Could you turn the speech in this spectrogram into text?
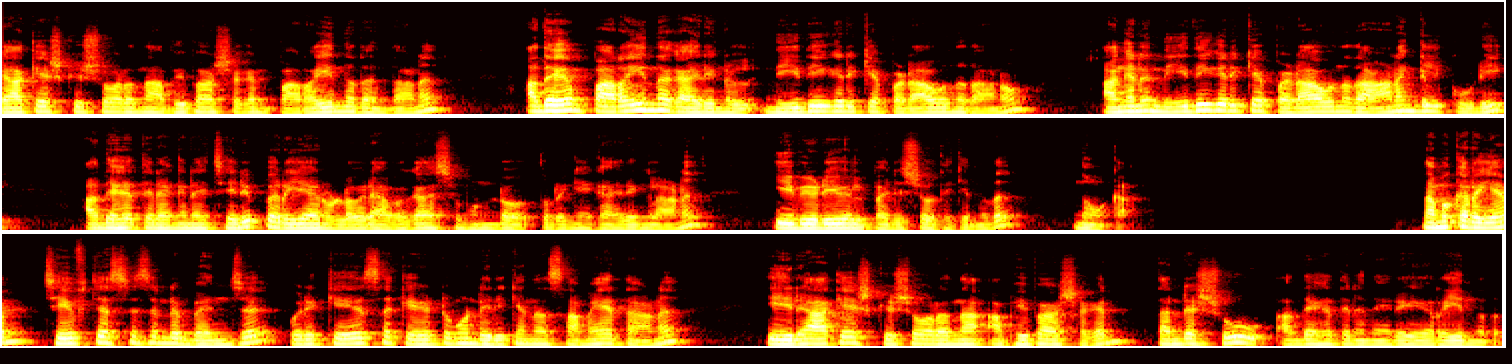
രാകേഷ് കിഷോർ എന്ന അഭിഭാഷകൻ പറയുന്നത് എന്താണ്? അദ്ദേഹം പറയുന്ന കാര്യങ്ങൾ നീതീകരിക്കപ്പെടാവുന്നതാണോ? അങ്ങനെ നീതീകരിക്കപ്പെടാവുന്നതാണെങ്കിൽ കൂടി അദ്ദേഹത്തിന് അങ്ങനെ ചെരുപ്പെറിയാനുള്ള ഒരു അവകാശമുണ്ടോ തുടങ്ങിയ കാര്യങ്ങളാണ് ഈ വീഡിയോയിൽ പരിശോധിക്കുന്നത്. നോക്കാം. നമുക്കറിയാം ചീഫ് ജസ്റ്റിസിന്റെ ബെഞ്ച് ഒരു കേസ് കേട്ടുകൊണ്ടിരിക്കുന്ന സമയത്താണ് ഈ രാകേഷ് കിഷോർ എന്ന അഭിഭാഷകൻ തന്റെ ഷൂ അദ്ദേഹത്തിന് നേരെ എറിയുന്നത്.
